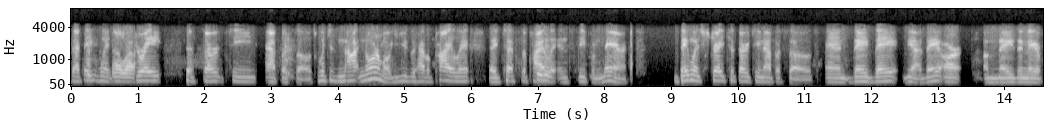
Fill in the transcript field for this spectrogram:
that they went Oh, wow. straight to 13 episodes, which is not normal. You usually have a pilot, they test the mm-hmm. pilot and see from there. They went straight to 13 episodes, and they they yeah they are amazing. They are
